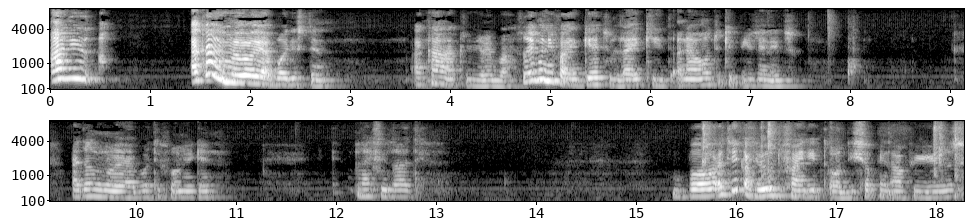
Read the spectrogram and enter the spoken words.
And I can't remember about this thing. I can't actually remember. So even if I get to like it and I want to keep using it, I don't know where I bought it from again. Life is hard. But I think I should able to find it on the shopping app you use.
